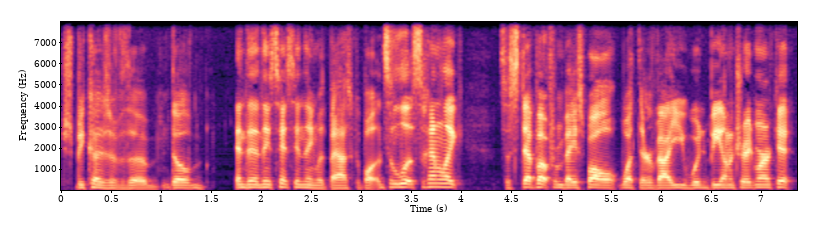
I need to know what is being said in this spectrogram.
just because of the the. And then the same thing with basketball. It's a little, it's kind of like it's a step up from baseball what their value would be on a trade market,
